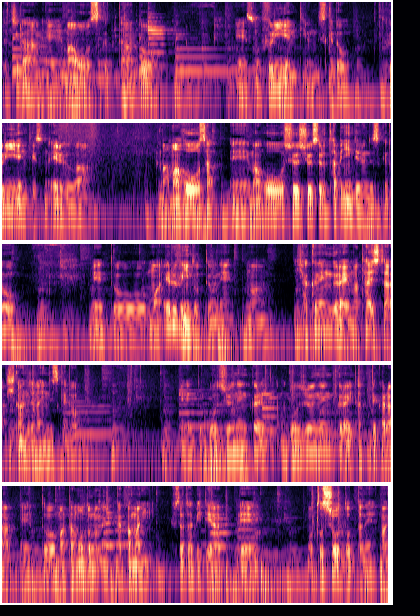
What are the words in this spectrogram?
たちが、えー、魔王を救った後、えー、そのフリーレンっていうんですけどフリーレンっていうそのエルフはまあ、魔法をさ、えー、魔法を収集する旅に出るんですけど、えーとまあ、エルフにとってはね、まあ、100年ぐらい、まあ、大した期間じゃないんですけど、えー、と50年くらいだったかな？50年くらい経ってから、えー、とまた元の、ね、仲間に再び出会ってもう年を取ったね、まあ、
